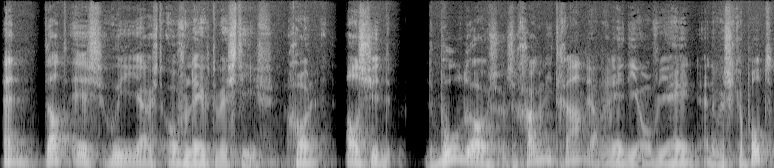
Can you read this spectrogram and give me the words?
En dat is hoe je juist overleeft bij Steve. Gewoon als je de bulldozer zijn gang niet gaan, ja, dan reed hij over je heen en dan was je kapot.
